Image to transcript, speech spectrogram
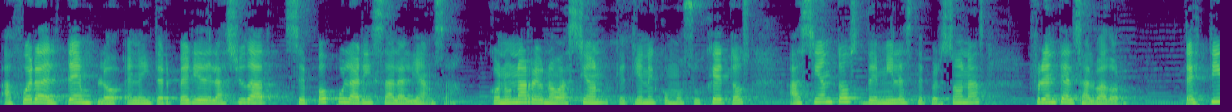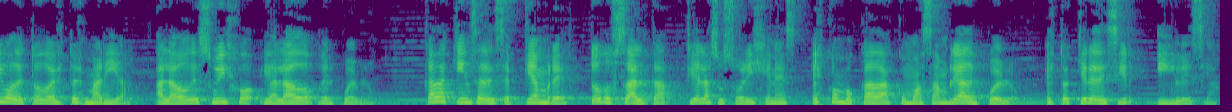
Afuera del templo, en la intemperie de la ciudad, se populariza la alianza, con una renovación que tiene como sujetos a cientos de miles de personas frente al Salvador, Testigo de todo esto es María, al lado de su hijo y al lado del pueblo. Cada 15 de septiembre, todo Salta, fiel a sus orígenes, es convocada como Asamblea del Pueblo, esto quiere decir Iglesia.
